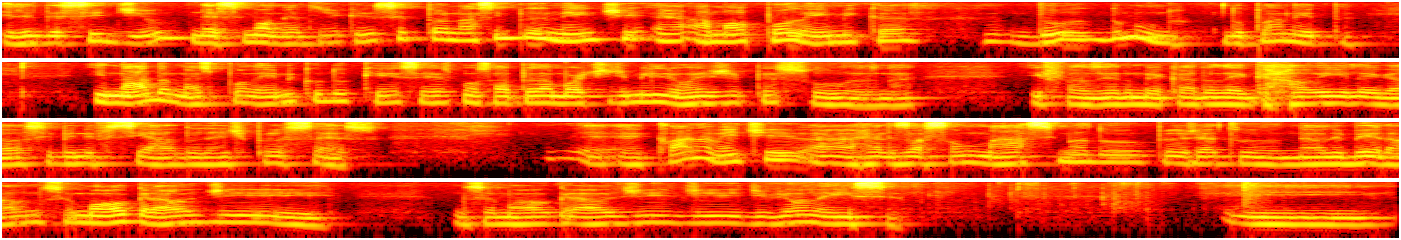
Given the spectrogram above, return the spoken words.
Ele decidiu, nesse momento de crise, se tornar simplesmente é, a maior polêmica do, do mundo, do planeta. E nada mais polêmico do que ser responsável pela morte de milhões de pessoas, né? E fazer o mercado legal e ilegal se beneficiar durante o processo. É, é claramente a realização máxima do projeto neoliberal no seu maior grau de, no seu maior grau de, de, de violência. E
